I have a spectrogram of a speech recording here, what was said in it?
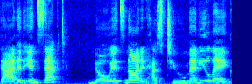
that an insect? No, it's not. It has too many legs.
